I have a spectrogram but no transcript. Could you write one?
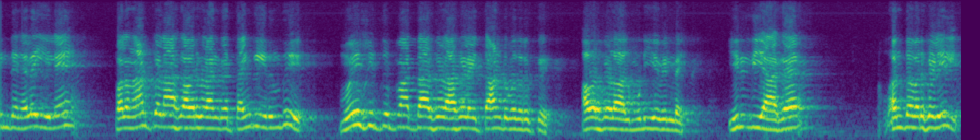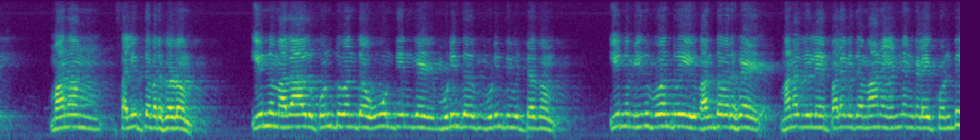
இந்த நிலையிலே பல நாட்களாக அவர்கள் அங்கே தங்கி இருந்து முயற்சித்து பார்த்தார்கள் அகலை தாண்டுவதற்கு. அவர்களால் முடியவில்லை. இறுதியாக வந்தவர்களில் மனம் சலித்தவர்களும் இன்னும் அதாவது கொண்டு வந்த ஊந்தின்கள் முடிந்த முடிந்து விட்டதும் இன்னும் இது போன்று வந்தவர்கள் மனதிலே பலவிதமான எண்ணங்களை கொண்டு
